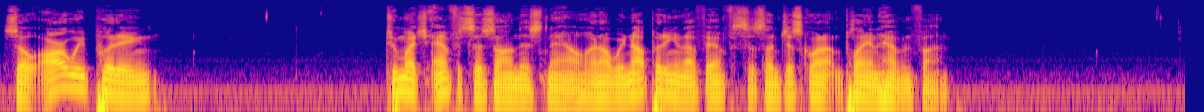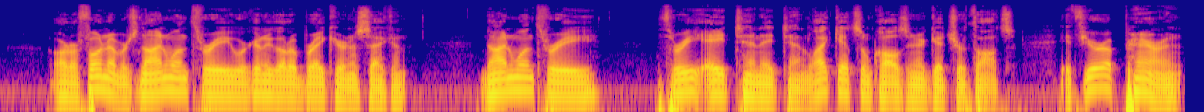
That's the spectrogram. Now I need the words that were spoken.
So, are we putting too much emphasis on this now? And are we not putting enough emphasis on just going out and playing and having fun? All right, our phone number is 913. We're going to go to a break here in a second. 913 3810 810. I'd like get some calls in here, get your thoughts. If you're a parent,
